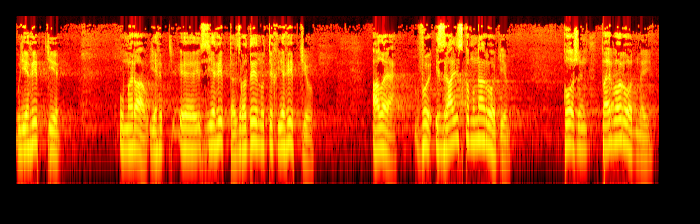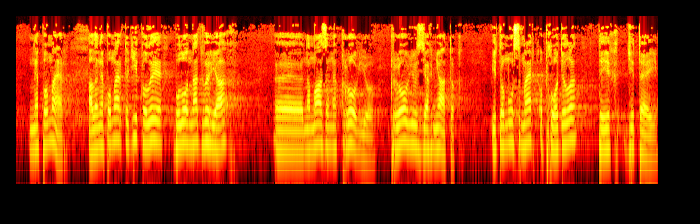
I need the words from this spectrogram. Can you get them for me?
у Єгипті умирав Єгипт, е, з Єгипта, з родину тих Єгиптів. Але в ізраїльському народі кожен первородний не помер. Але не помер тоді, коли було на дверях е, намазано кров'ю, кров'ю з ягняток. І тому смерть обходила тих дітей,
